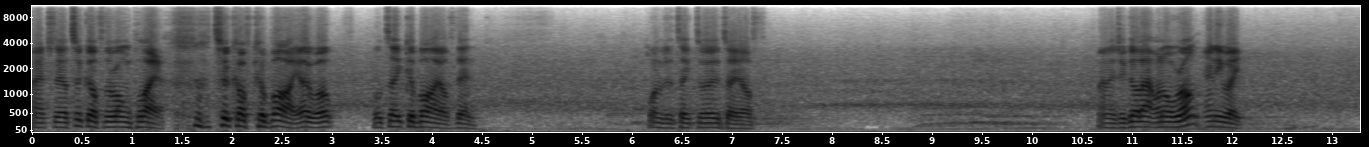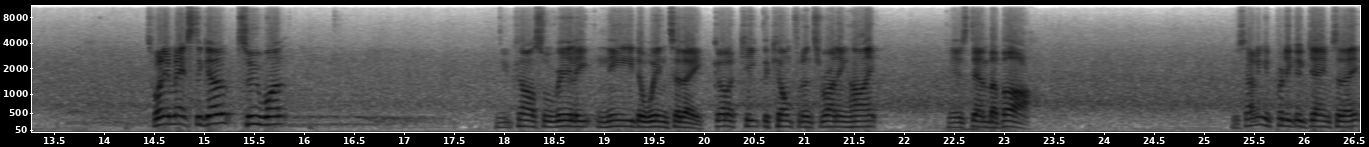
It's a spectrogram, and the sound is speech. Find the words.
Actually, I took off the wrong player. I took off Cabaye. Oh well, we'll take Cabaye off then. Wanted to take Tiote off. Manager got that one all wrong. Anyway, 20 minutes to go. 2-1. Newcastle really need a win today. Got to keep the confidence running high. Here's Demba Ba. He's having a pretty good game today.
